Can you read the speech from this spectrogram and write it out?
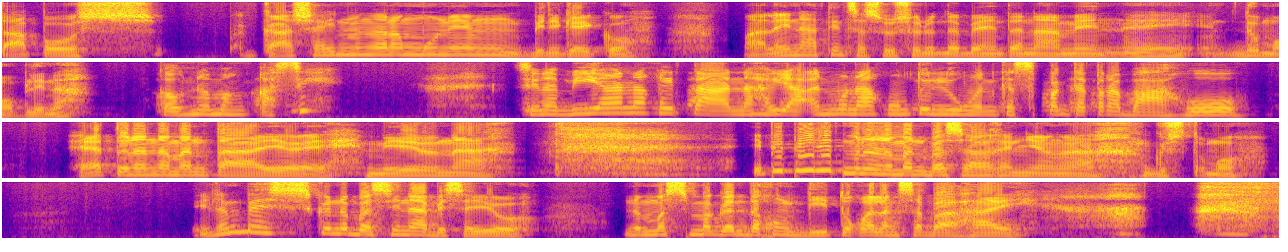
Tapos, pagkasahin mo na lang muna yung binigay ko. Malay natin sa susunod na benta namin, eh, dumoble na. Ikaw naman kasi. Sinabihan na kita na hayaan mo na akong tulungan ka sa pagtatrabaho. Eto na naman tayo eh, Mirna. Ipipilit mo na naman ba sa akin yung ah, gusto mo? Ilang beses ko na ba sinabi sa'yo na mas maganda kung dito ka lang sa bahay?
